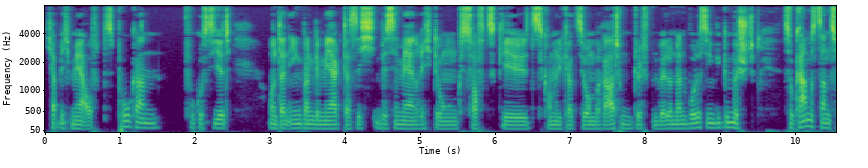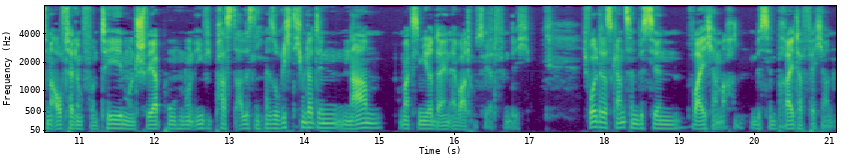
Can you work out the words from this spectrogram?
Ich habe mich mehr auf das Pokern fokussiert und dann irgendwann gemerkt, dass ich ein bisschen mehr in Richtung Soft Skills, Kommunikation, Beratung driften will und dann wurde es irgendwie gemischt. So kam es dann zu einer Aufteilung von Themen und Schwerpunkten und irgendwie passt alles nicht mehr so richtig unter den Namen Maximiere deinen Erwartungswert, finde ich. Ich wollte das Ganze ein bisschen weicher machen, ein bisschen breiter fächern.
